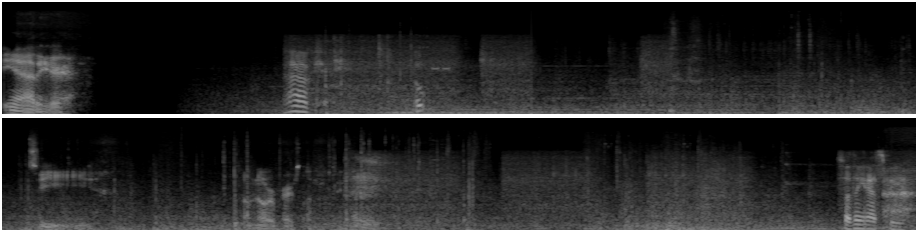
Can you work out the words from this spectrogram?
Get out of here. Okay. Oh, Let's see. Oh, no repairs left. Okay. so I think it has to be ah.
